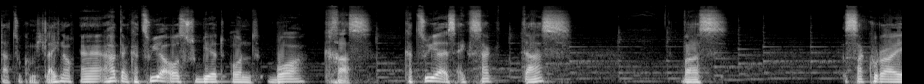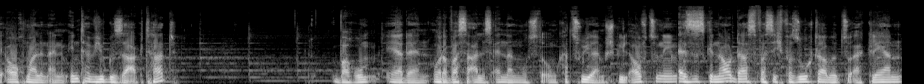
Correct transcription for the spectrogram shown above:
Dazu komme ich gleich noch. Äh, hat dann Katsuya ausprobiert und boah, krass. Katsuya ist exakt das, was Sakurai auch mal in einem Interview gesagt hat warum er denn oder was er alles ändern musste, um Katsuya im Spiel aufzunehmen. Es ist genau das, was ich versucht habe zu erklären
